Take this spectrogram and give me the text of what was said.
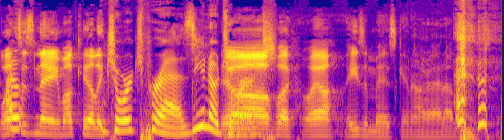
What's I- his name? I'll kill him. George Perez. You know George. Oh fuck! Well, he's a Mexican. All right, I love, Mexicans.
